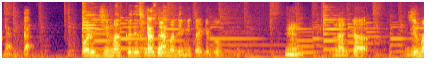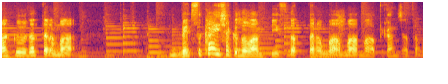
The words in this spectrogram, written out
なんか。俺字幕で途ただ中まで見たけど、うん。なんか字幕だったらまあ、別解釈のワンピースだったらまあまあまあって感じだったな。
